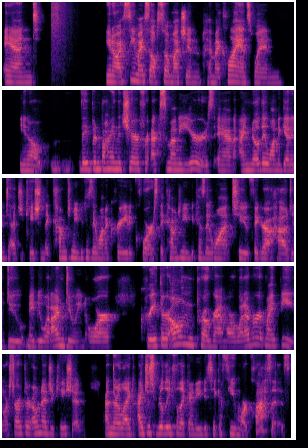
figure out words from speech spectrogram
And you know, I see myself so much in, in my clients when you know they've been behind the chair for x amount of years and i know they want to get into education. They come to me because they want to create a course. They come to me because they want to figure out how to do maybe what i'm doing or create their own program or whatever it might be or start their own education. And they're like i just really feel like i need to take a few more classes.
